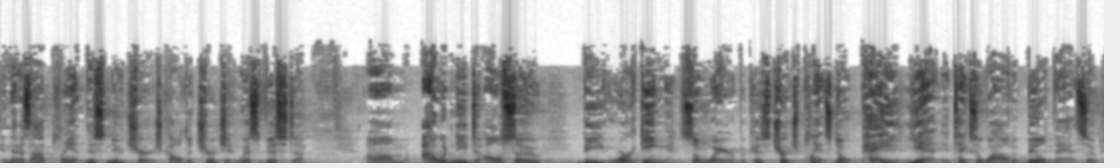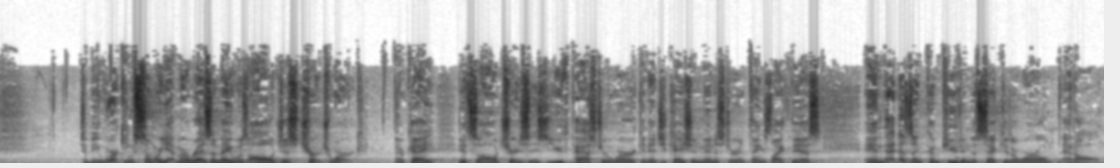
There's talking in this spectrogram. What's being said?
And that as I plant this new church called the Church at West Vista, um, I would need to also be working somewhere because church plants don't pay yet. It takes a while to build that. So to be working somewhere yet, my resume was all just church work. Okay? It's all church, it's youth pastor work and education minister and things like this. And that doesn't compute in the secular world at all.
